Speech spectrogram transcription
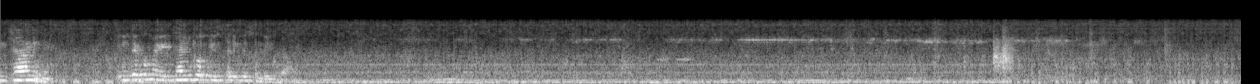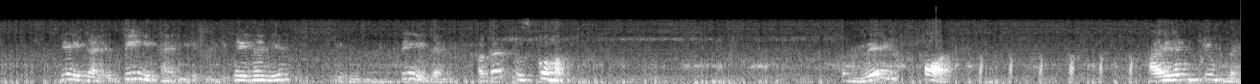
इथाइन है। ये देखो मैं इथाइन को किस तरीके से लिख रहा हूँ। ये इथाइन है, तीन इथाइन लिए कितने इथाइन लिए तीन इथाइन अगर उसको हम रेड हॉट आयरन ट्यूब में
